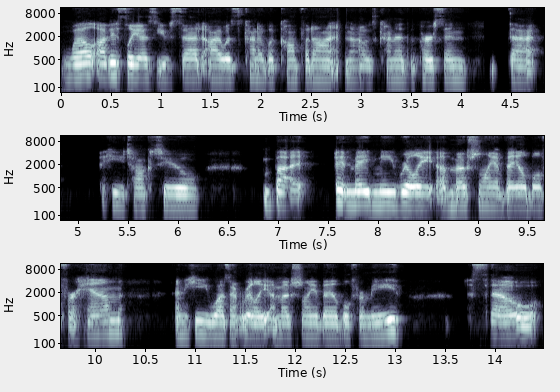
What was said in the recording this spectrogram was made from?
Well, obviously, as you've said, I was kind of a confidant and I was kind of the person that he talked to. But it made me really emotionally available for him, and he wasn't really emotionally available for me. So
